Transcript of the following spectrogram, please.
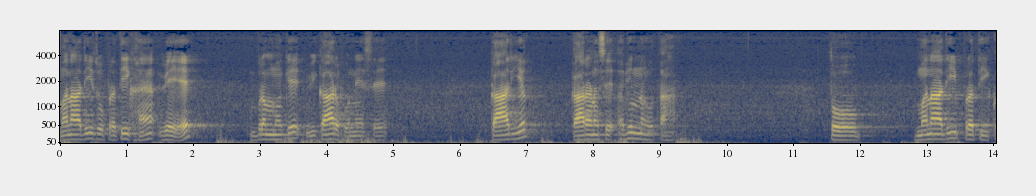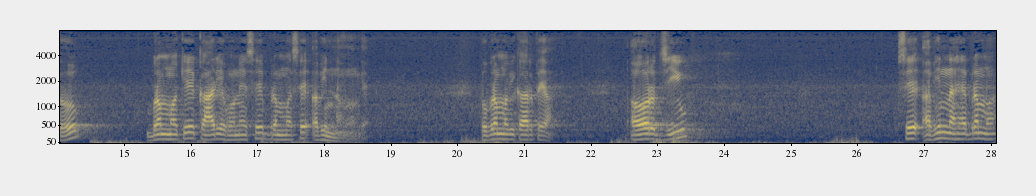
मनादि जो प्रतीक हैं, वे ब्रह्म के विकार होने से, कार्य कारण से अभिन्न होता है। तो मनादि प्रतीक ब्रह्म के कार्य होने से ब्रह्म से अभिन्न होंगे। तो ब्रह्म विकार विकारतया और जीव से अभिन्न है ब्रह्म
